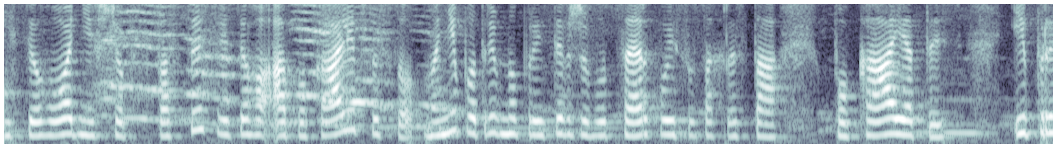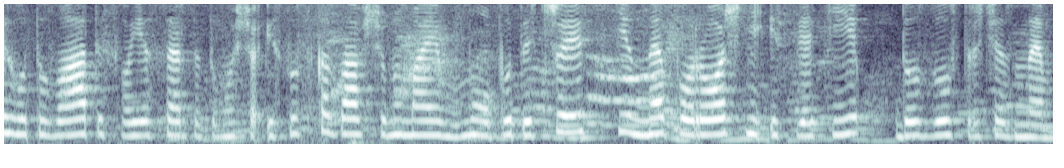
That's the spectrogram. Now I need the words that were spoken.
І сьогодні, щоб спастись від цього апокаліпсису, мені потрібно прийти в живу церкву Ісуса Христа, покаятись і приготувати своє серце, тому що Ісус сказав, що ми маємо бути чисті, непорочні і святі до зустрічі з ним.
